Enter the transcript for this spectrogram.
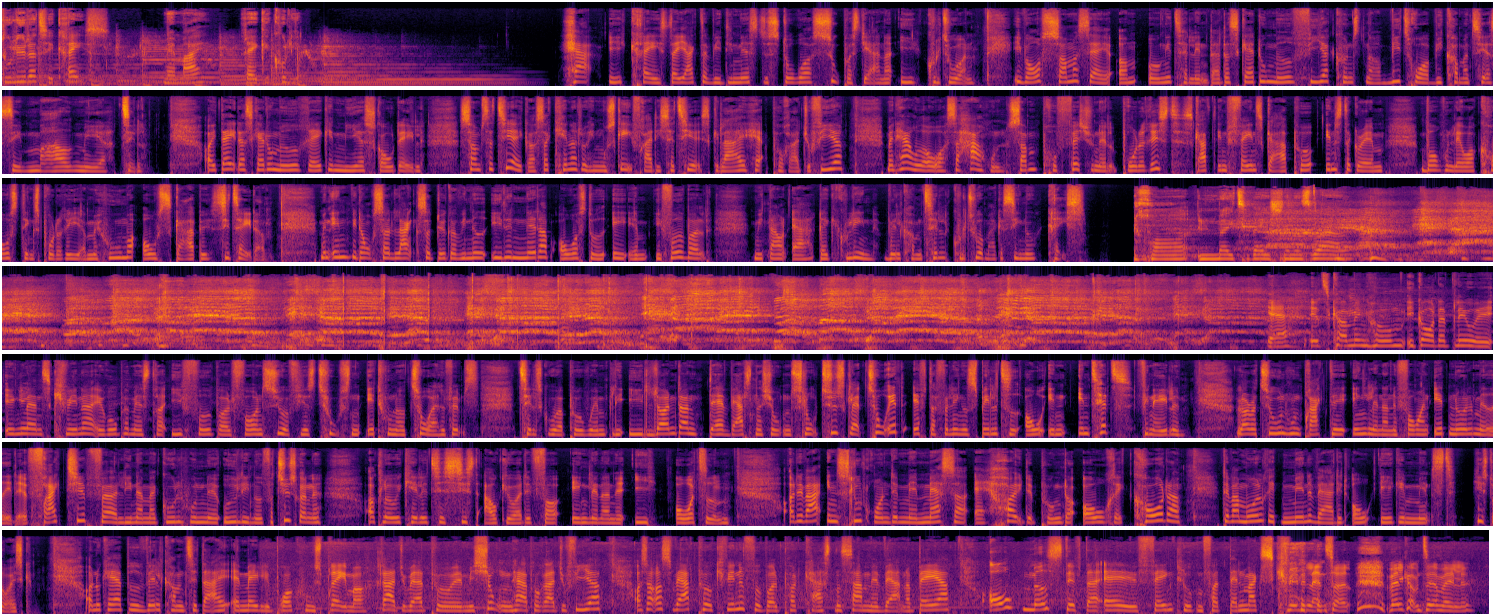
Du lytter til Kres med mig, Rikke Kulin. Her i Kreds, der jagter vi de næste store superstjerner i kulturen. I vores sommerserie om unge talenter, der skal du møde fire kunstnere, vi tror, vi kommer til at se meget mere til. Og i dag der skal du møde Rikke Mia Skovdal. Som satiriker så kender du hende måske fra de satiriske lege her på Radio 4, men herudover så har hun som professionel broderist skabt en fanskare på Instagram, hvor hun laver korsstingsbroderier med humor og skarpe citater. Men inden vi når så langt, så dykker vi ned i det netop overståede EM i fodbold. Mit navn er Rikke Kulin. Velkommen til Kulturmagasinet Græs. And motivation as well. it's coming home. I går der blev øh, Englands kvinder europamestre i fodbold foran 87.192 tilskuere på Wembley i London, da værtsnationen slog Tyskland 2-1 efter forlænget spilletid og en intens finale. Laura Thun hun bragte englænderne foran 1-0 med et øh, frækt chip, før Lina Magul hun øh, udlignede for tyskerne, og Chloe Kelly til sidst afgjorde det for englænderne i overtiden. Og det var en slutrunde med masser af højdepunkter og rekorder. Det var målrigt mindeværdigt og ikke mindst historisk. Og nu kan jeg byde velkommen til dig, Amalie Brokhus Bremer, radiovært på øh, Missionen her på Radio 4, og så også vært på Kvindefodboldpodcasten sammen med Werner Bager, og medstifter af øh, fanklubben for Danmarks kvindelandshold. velkommen til, Amalie.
